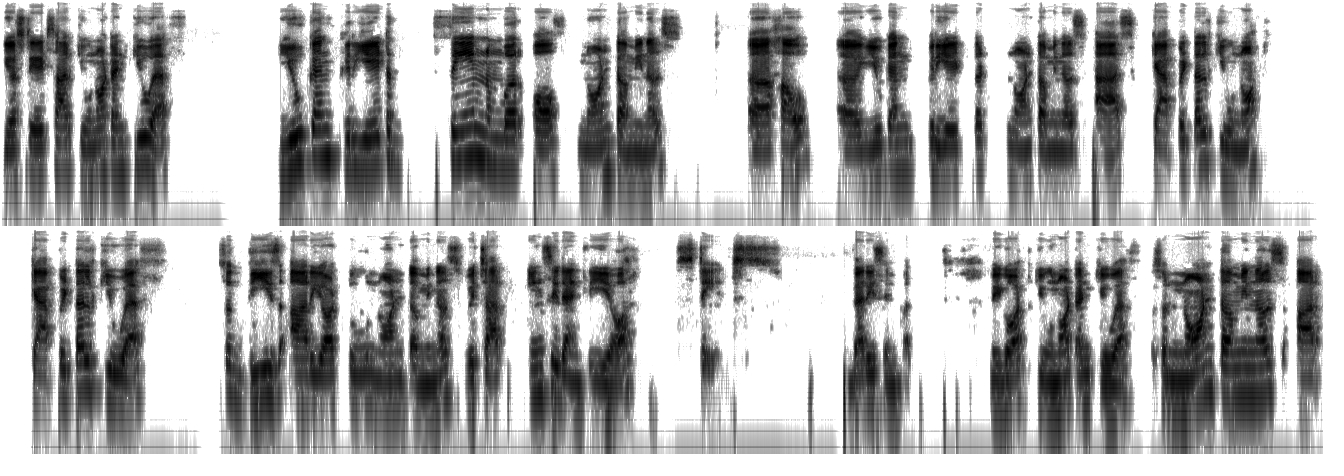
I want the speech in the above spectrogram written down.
your states are Q0 and QF, you can create same number of non-terminals. Uh, how? Uh, you can create the non-terminals as capital Q0, capital QF. So these are your two non-terminals which are incidentally your states. Very simple. We got Q naught and QF. So non-terminals are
